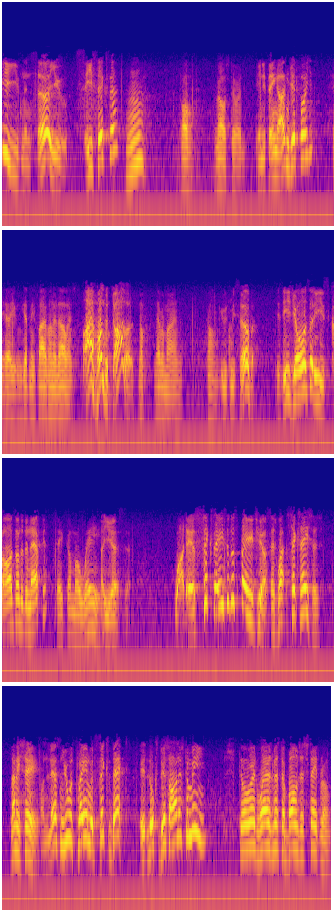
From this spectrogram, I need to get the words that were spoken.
Evening, sir. You seasick, sir? Hmm? Oh, no, steward. Anything I can get for you? Yeah, you can get me $500. Five hundred dollars. No, never mind. Come. Excuse me, sir, but is these yours, sir? These cards under the napkin? Take them away. Uh, yes, sir. Why, there's six aces of spades here, sir. There's what? Six aces? Let me see. Unless you was playing with six decks, it looks dishonest to me. Steward, where's Mr. Bones' stateroom?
